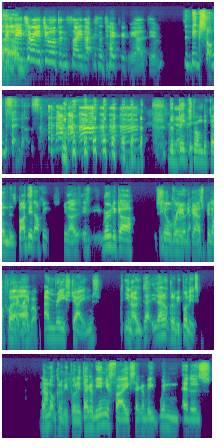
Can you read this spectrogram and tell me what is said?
I just Um, need to hear Jordan say that because I don't think we heard him. The big strong defenders. the big strong defenders. But I did. I think you know if Rudiger, He Silva, brilliant and again. I Azpilicueta really well. and Reece James, you know that, they're not going to be bullied. They're Nah. not going to be bullied. They're going to be in your face. They're going to be win headers.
